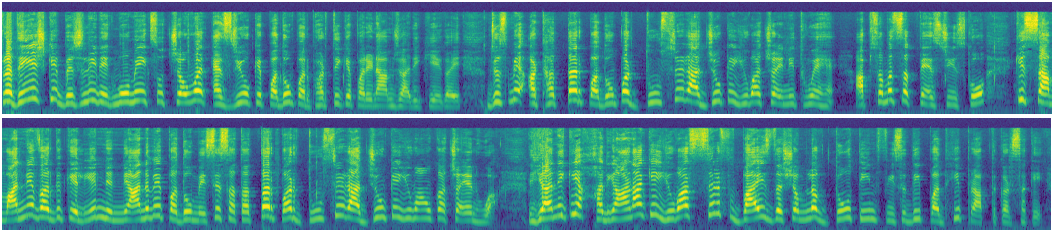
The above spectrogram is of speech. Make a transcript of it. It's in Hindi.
प्रदेश के बिजली निगमों में एक एसडीओ के पदों पर भर्ती के परिणाम जारी किए गए, जिसमें 78 पदों पर दूसरे राज्यों के युवा चयनित हुए हैं। आप समझ सकते हैं इस चीज़ को कि सामान्य वर्ग के लिए निन्यानवे पदों में से 77 पर दूसरे राज्यों के युवाओं का चयन हुआ। यानी कि हरियाणा के युवा सिर्फ़ बाईस दशमलव दो तीन फ़ीसदी पद ही प्राप्त कर सके।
